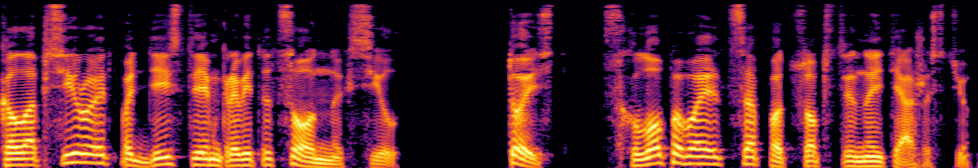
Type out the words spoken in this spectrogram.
коллапсирует под действием гравитационных сил, то есть схлопывается под собственной тяжестью.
